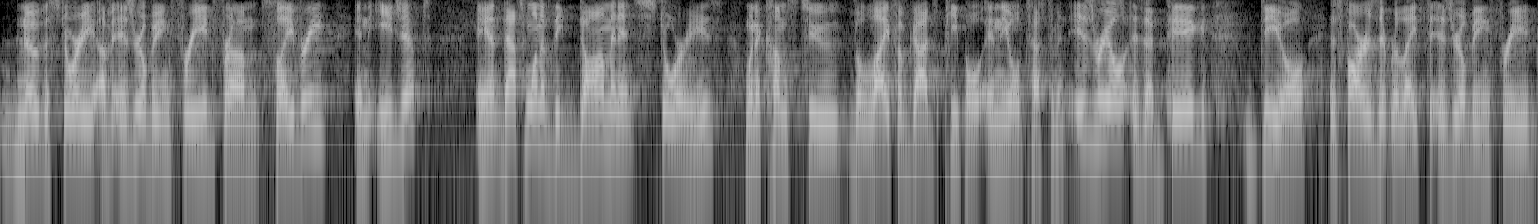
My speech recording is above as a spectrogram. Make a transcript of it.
know the story of Israel being freed from slavery in Egypt. And that's one of the dominant stories when it comes to the life of God's people in the Old Testament. Israel is a big deal as far as it relates to Israel being freed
